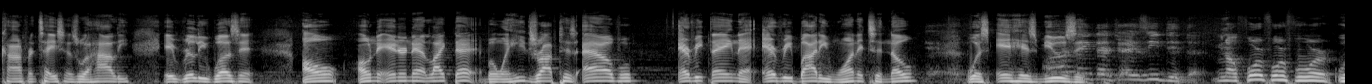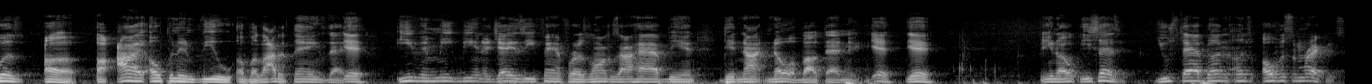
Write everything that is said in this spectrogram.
confrontations with Halle, it really wasn't on on the internet like that. But when he dropped his album, everything that everybody wanted to know was in his music. I think that Jay Z did that. You know, four four four was uh, a eye opening view of a lot of things that Yeah. even me being a Jay Z fan for as long as I have been did not know about that nigga. Yeah, yeah. You know, he says it. You stabbed un, un, over some records.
